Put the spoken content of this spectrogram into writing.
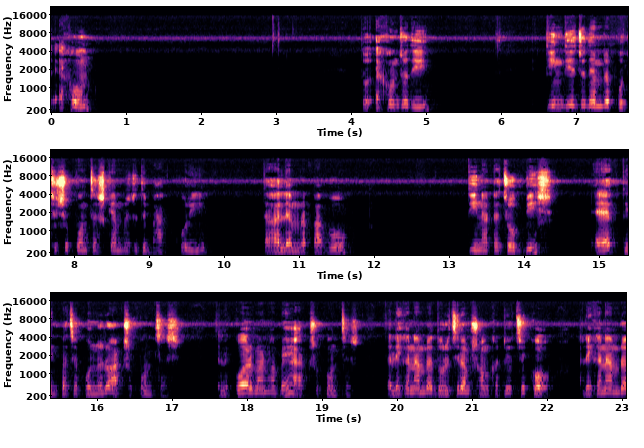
তো এখন তো এখন যদি তিন দিয়ে যদি আমরা পঁচিশশো পঞ্চাশকে আমরা যদি ভাগ করি, তাহলে আমরা পাবো তিন আটা চব্বিশ, এক, তিন পাঁচা পনেরো, আটশো পঞ্চাশ। তাহলে কর মান হবে আটশো পঞ্চাশ। তাহলে এখানে আমরা ধরেছিলাম সংখ্যাটি হচ্ছে ক, আর এখানে আমরা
